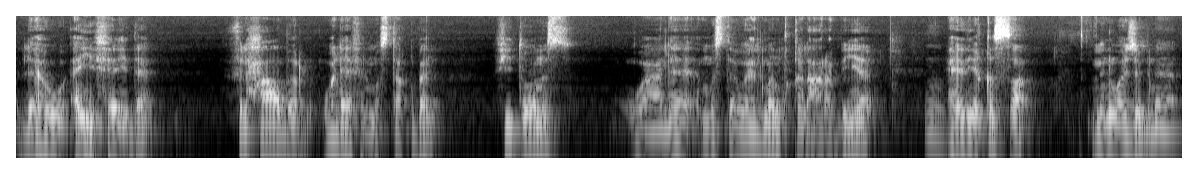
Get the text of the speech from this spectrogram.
له أي فائدة في الحاضر ولا في المستقبل في تونس وعلى مستوى المنطقة العربية. هذه قصة من واجبنا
